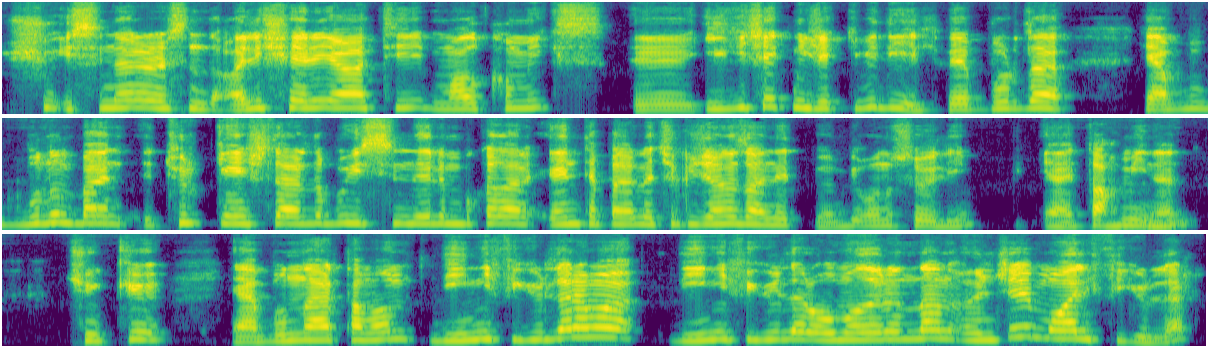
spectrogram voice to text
şu isimler arasında Ali Şeriati, Malcolm X e, ilgi çekmeyecek gibi değil ve burada yani bu, bunun ben Türk gençlerde bu isimlerin bu kadar en tepelerde çıkacağını zannetmiyorum. Bir onu söyleyeyim. Yani tahminen. Çünkü yani bunlar tamam dini figürler ama dini figürler olmalarından önce muhalif figürler.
